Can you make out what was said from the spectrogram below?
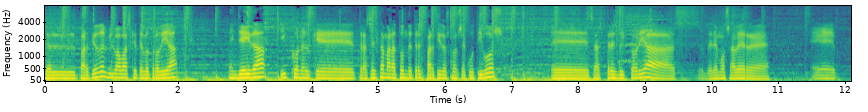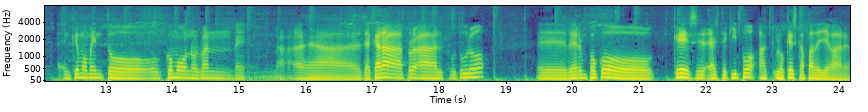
del partido del Bilbao Basket el otro día en Lleida y con el que tras esta maratón de tres partidos consecutivos, eh, esas tres victorias, veremos a ver eh, eh, en qué momento, cómo nos van de cara al futuro, ver un poco qué es a este equipo, a lo que es capaz de llegar.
